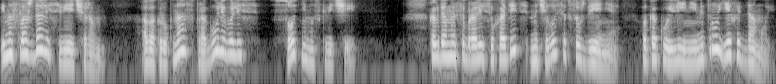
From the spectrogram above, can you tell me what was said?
и наслаждались вечером, а вокруг нас прогуливались сотни москвичей. Когда мы собрались уходить, началось обсуждение, по какой линии метро ехать домой.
